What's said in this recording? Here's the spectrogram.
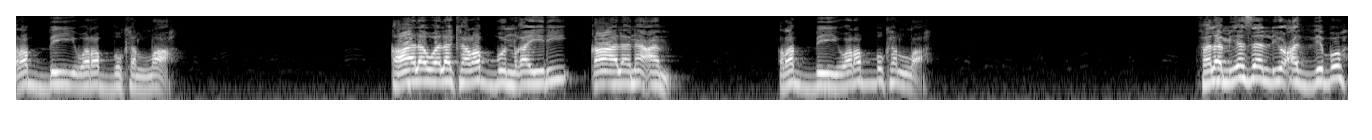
ربي وربك الله. قال ولك رب غيري؟ قال نعم ربي وربك الله. فلم يزل يعذبه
